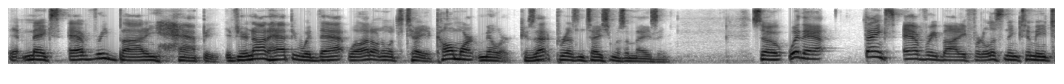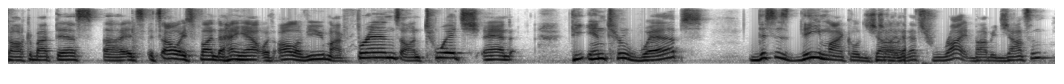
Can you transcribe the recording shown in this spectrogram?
It makes everybody happy. If you're not happy with that, well, I don't know what to tell you. Call Mark Miller because that presentation was amazing. So with that, thanks everybody for listening to me talk about this. Uh, it's it's always fun to hang out with all of you, my friends on Twitch and the interwebs. This is the Michael Jolley. That's right, Bobby Johnson.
